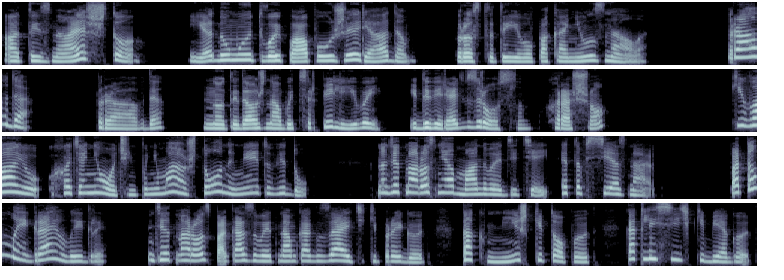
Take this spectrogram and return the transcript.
А ты знаешь что? Я думаю, твой папа уже рядом. Просто ты его пока не узнала. Правда? Правда. Но ты должна быть терпеливой и доверять взрослым, хорошо? Киваю, хотя не очень понимаю, что он имеет в виду. Но Дед Мороз не обманывает детей, это все знают. Потом мы играем в игры. Дед Мороз показывает нам, как зайчики прыгают, как мишки топают, как лисички бегают.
